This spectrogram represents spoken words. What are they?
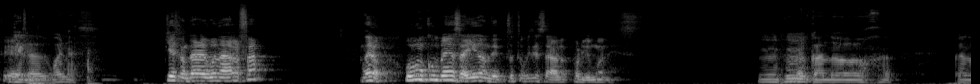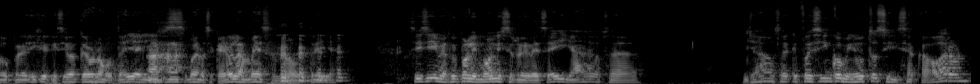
De las buenas. ¿Quieres contar alguna alfa? Bueno, hubo un cumpleaños ahí donde tú te fuiste a, por limones. Ujú, Cuando, cuando predije que se iba a caer una botella y Ajá. bueno, se cayó la mesa, no la botella. Sí, sí, me fui por limones y regresé y ya, o sea, ya, o sea que fue cinco minutos y se acabaron.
